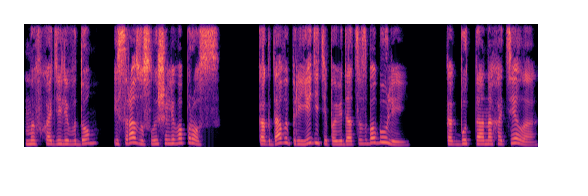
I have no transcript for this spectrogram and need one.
Мы входили в дом и сразу слышали вопрос. «Когда вы приедете повидаться с бабулей?» Как будто она хотела,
